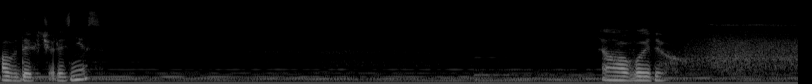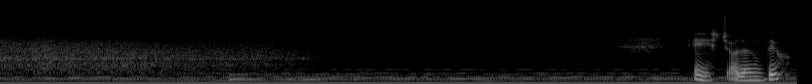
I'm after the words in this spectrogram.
Вдих через ніс. Видих. І ще один вдих.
